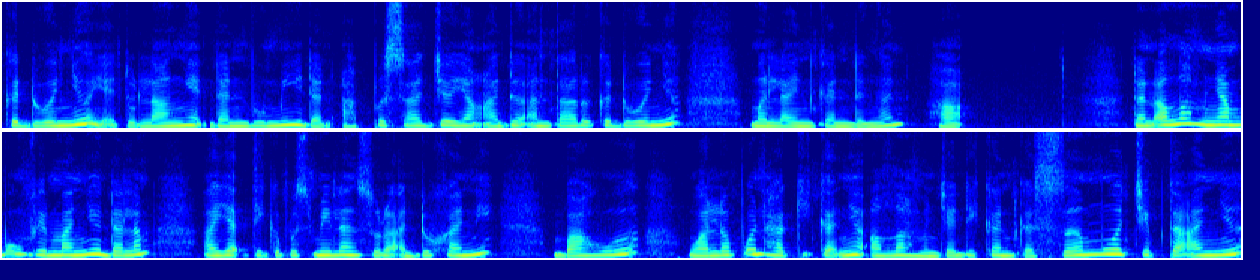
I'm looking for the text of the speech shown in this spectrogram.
keduanya iaitu langit dan bumi dan apa saja yang ada antara keduanya melainkan dengan hak. Dan Allah menyambung firman-Nya dalam ayat 39 surah Ad-Dukhan ni bahawa walaupun hakikatnya Allah menjadikan kesemua ciptaannya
